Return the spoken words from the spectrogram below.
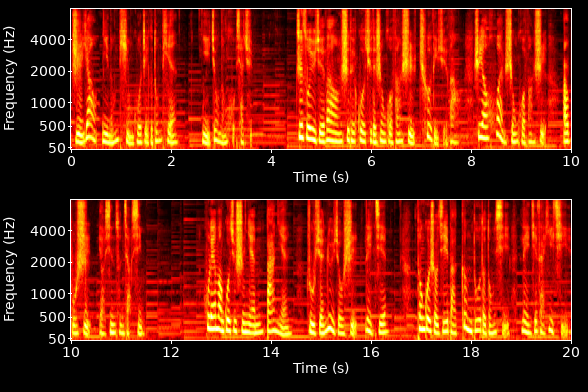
只要你能挺过这个冬天，你就能活下去。之所以绝望，是对过去的生活方式彻底绝望，是要换生活方式，而不是要心存侥幸。互联网过去十年八年，主旋律就是链接，通过手机把更多的东西链接在一起，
